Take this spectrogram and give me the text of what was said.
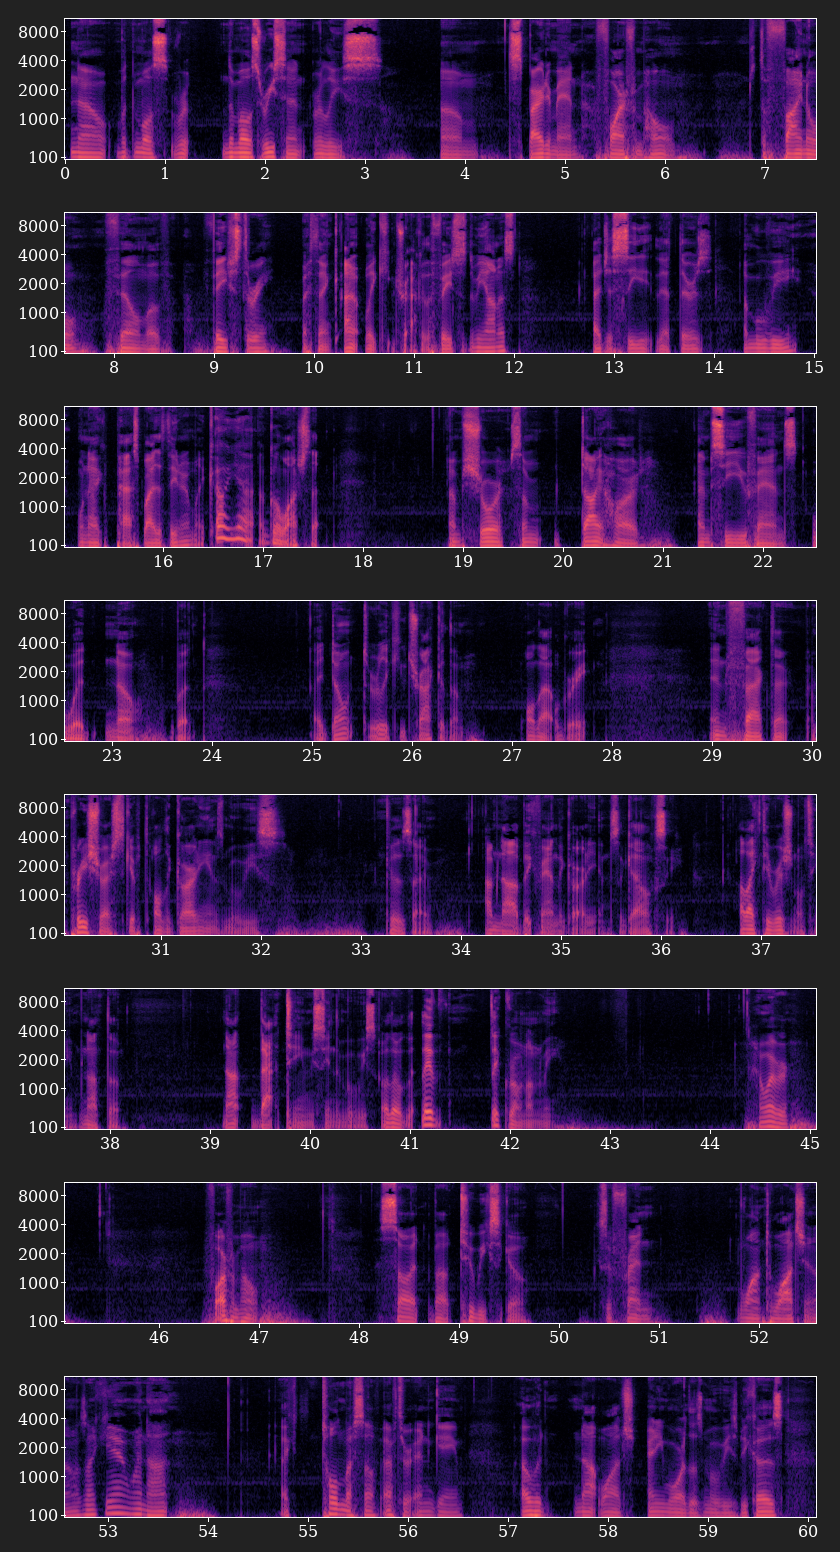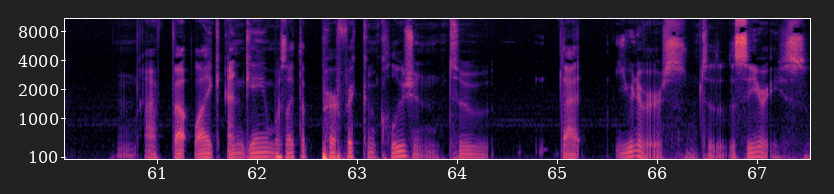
Now, with the most re- the most recent release, um, Spider-Man: Far From Home, it's the final film of Phase Three. I think I don't really keep track of the phases to be honest. I just see that there's a movie when I pass by the theater. I'm like, oh yeah, I'll go watch that. I'm sure some die-hard MCU fans would know, but I don't really keep track of them all that great. In fact, I, I'm pretty sure I skipped all the Guardians movies because I I'm not a big fan of the Guardians the Galaxy. I like the original team, not the not that team you see in the movies. Although they've they've grown on me. However, Far From Home, I saw it about two weeks ago because a friend wanted to watch it, and I was like, yeah, why not? I told myself after Endgame, I would not watch any more of those movies because I felt like Endgame was like the perfect conclusion to that universe, to the, the series.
